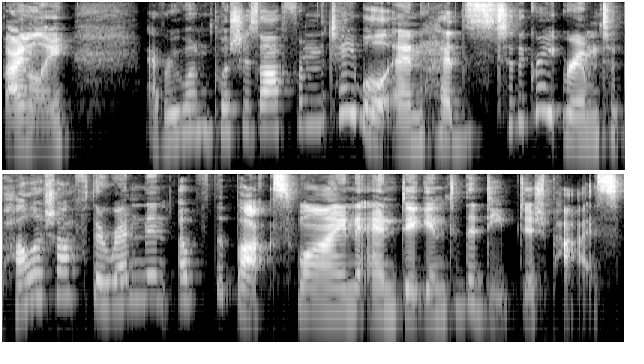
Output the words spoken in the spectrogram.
Finally, everyone pushes off from the table and heads to the great room to polish off the remnant of the box wine and dig into the deep dish pies.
